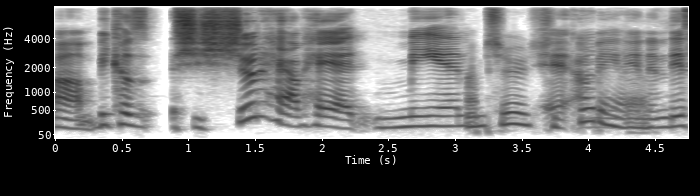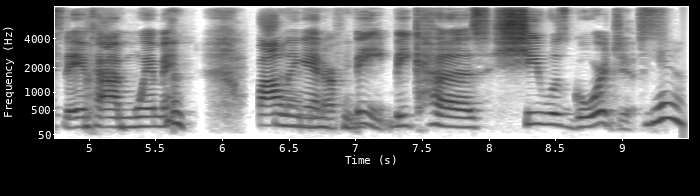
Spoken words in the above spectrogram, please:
Um, because she should have had men. I'm sure she could I mean, have. And in this day and time, women falling at her feet because she was gorgeous. Yeah.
